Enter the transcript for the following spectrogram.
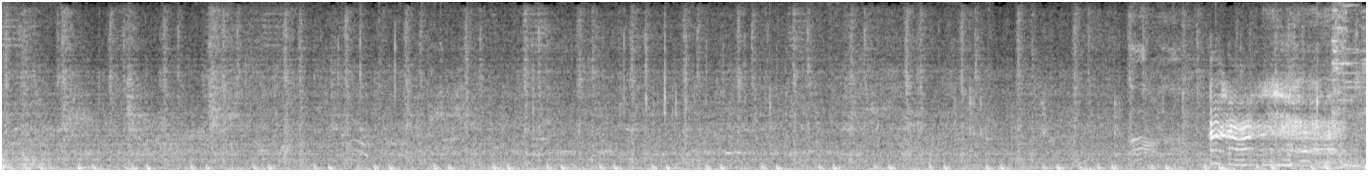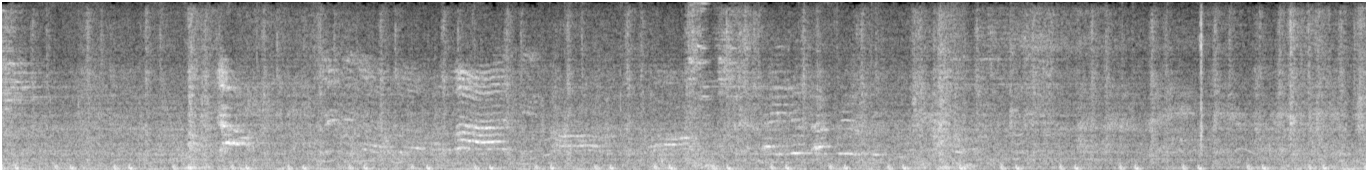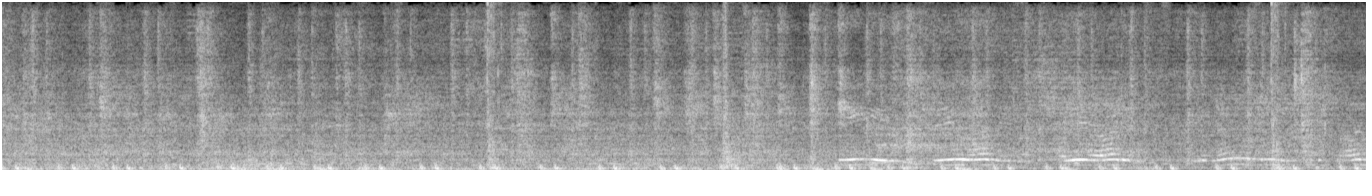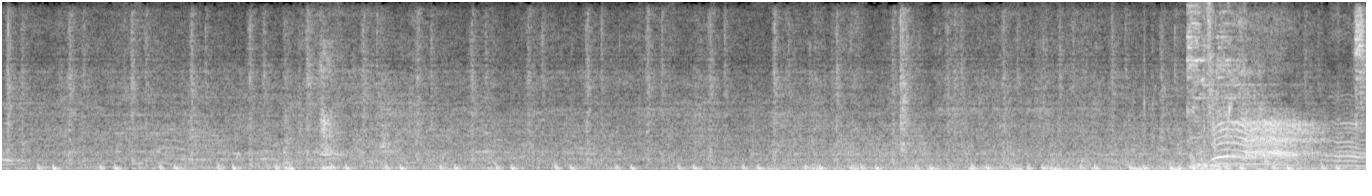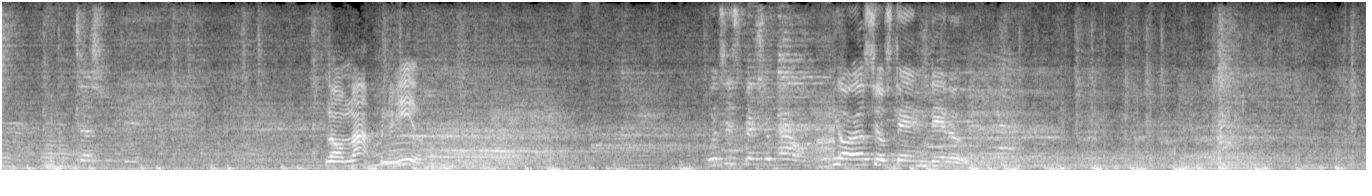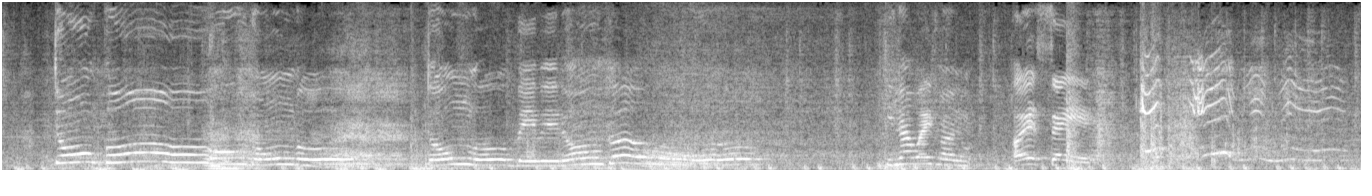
I'm not finna heal. What's his special power? Or else he'll stand dead up. Don't go, don't go, don't go, baby, don't go. He's not waiting on him. Oh, it's sad.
